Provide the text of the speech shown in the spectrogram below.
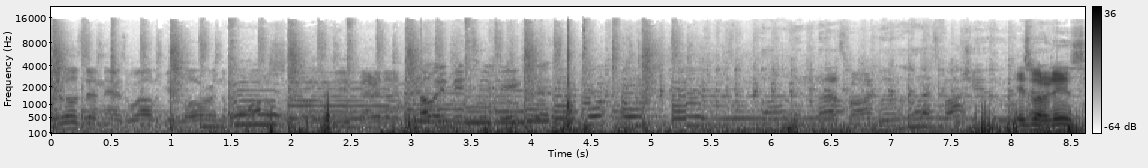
kilos in there as well to be lower in the bottom, it'll be better than a Probably a bit too big, but That's fine. that's fine. Here's what it is.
